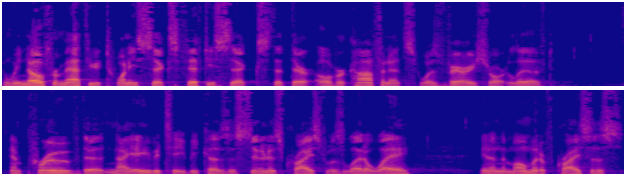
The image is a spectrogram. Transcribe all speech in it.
And we know from Matthew 26, 56 that their overconfidence was very short-lived and proved the naivety because as soon as Christ was led away and in the moment of crisis,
